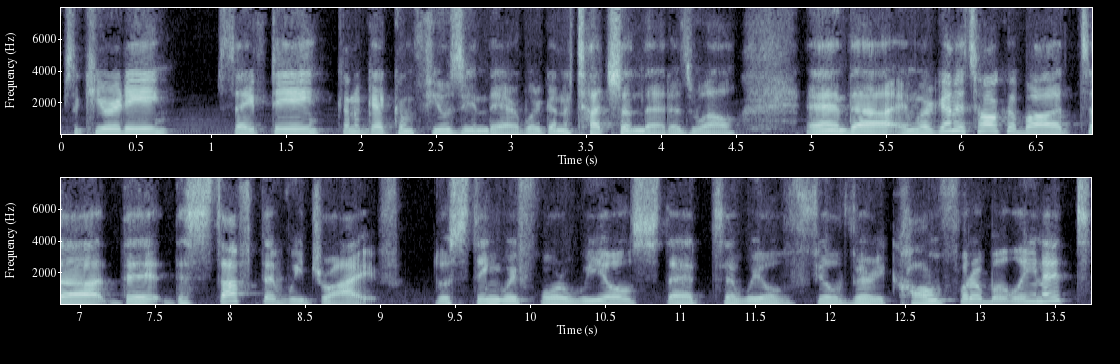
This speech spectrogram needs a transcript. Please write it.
security, safety. Kind of get confusing there. We're going to touch on that as well, and uh, and we're going to talk about uh, the the stuff that we drive, those things with four wheels that uh, we'll feel very comfortable in it,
